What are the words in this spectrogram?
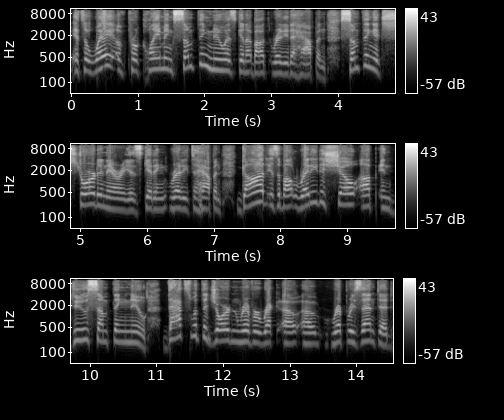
it's a way of proclaiming something new is going about ready to happen. Something extraordinary is getting ready to happen. God is about ready to show up and do something new. That's what the Jordan River rec- uh, uh, represented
